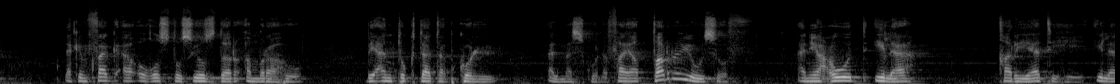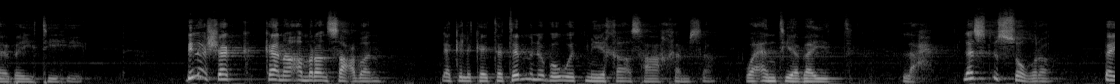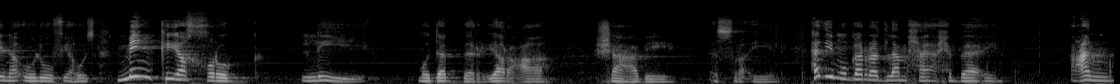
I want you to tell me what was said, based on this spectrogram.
لكن فجأة أغسطس يصدر أمره. بأن تكتتب كل المسكونة. فيضطر يوسف أن يعود إلى قريته إلى بيته. بلا شك كان امرا صعبا لكن لكي تتم نبوة ميخا أصحاح خمسة وأنت يا بيت لحم. لست الصغرى بين ألوف يهوذا. منك يخرج لي مدبر يرعى شعبي إسرائيل. هذه مجرد لمحة أحبائي عن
